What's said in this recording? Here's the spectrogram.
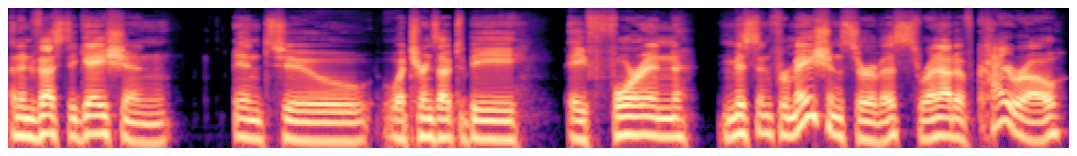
an investigation into what turns out to be a foreign misinformation service run out of Cairo,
